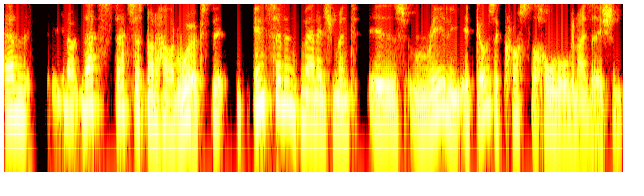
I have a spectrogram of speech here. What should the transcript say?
And you know that's that's just not how it works. The incident management is really it goes across the whole organization.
